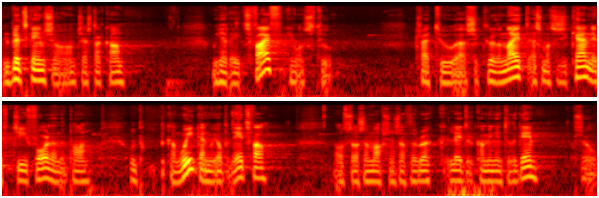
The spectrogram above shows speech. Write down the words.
in blitz games on chess.com. We have h5. He wants to try to uh, secure the knight as much as he can. If g4, then the pawn will become weak and we open the h-file. Also some options of the rook later coming into the game. So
